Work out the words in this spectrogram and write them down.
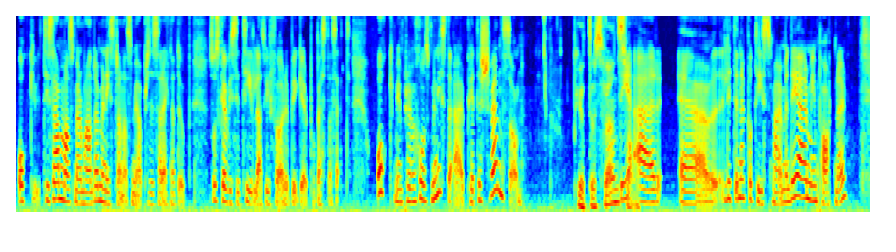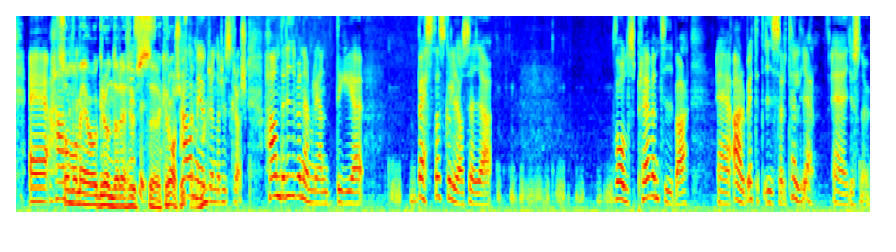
och tillsammans med de andra ministrarna som jag precis har räknat upp så ska vi se till att vi förebygger på bästa sätt. Och min preventionsminister är Peter Svensson. Peter Svensson. Det är Eh, lite nepotism här, men det är min partner. Eh, han, som var med och grundade Huskurage? Han var med och mm. grundade Huskurage. Han driver nämligen det bästa, skulle jag säga, våldspreventiva eh, arbetet i Södertälje eh, just nu.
